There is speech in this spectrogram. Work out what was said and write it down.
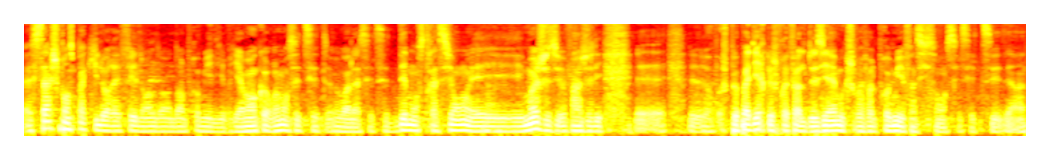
Euh, ça, je pense pas qu'il l'aurait fait dans, dans, dans le premier livre. Il y avait encore vraiment cette, cette voilà, cette, cette démonstration. Et, moi, je, suis- enfin, je dis, euh, euh, je peux pas dire que je préfère le deuxième ou que je préfère le premier. Enfin, c'est c'est- c'est un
